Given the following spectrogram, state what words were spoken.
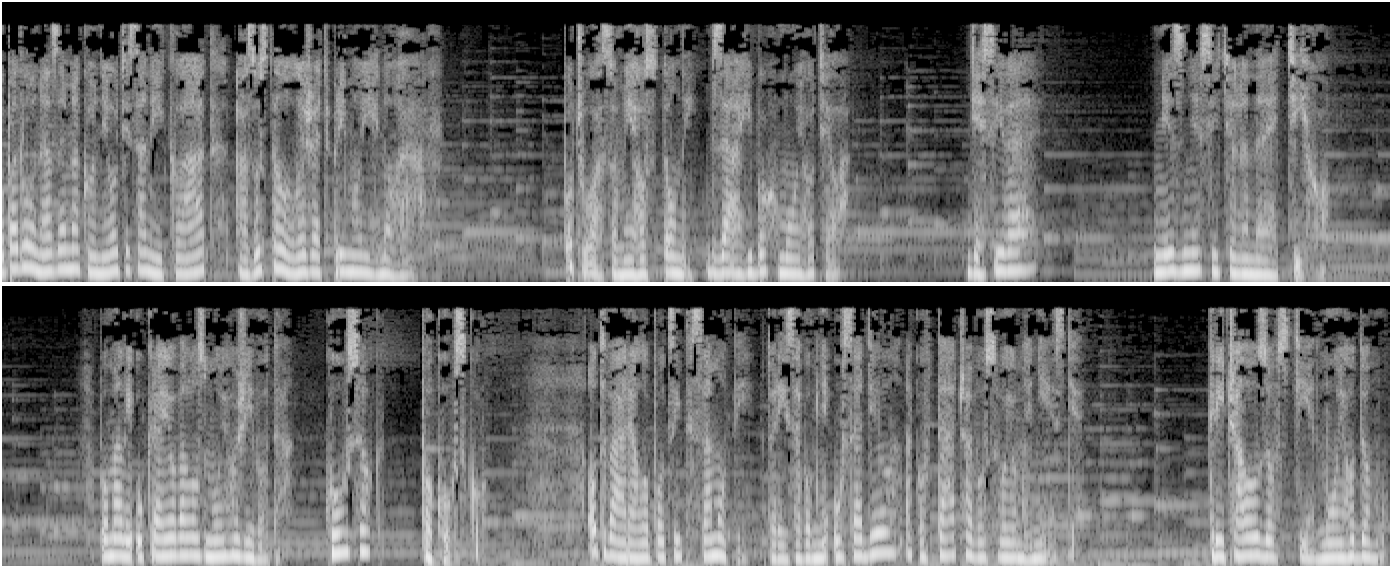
Dopadlo na zem ako neotesaný klád a zostalo ležať pri mojich nohách. Počula som jeho stony v záhyboch môjho tela. Desivé, neznesiteľné ticho. Pomaly ukrajovalo z môjho života, kúsok po kúsku. Otváralo pocit samoty, ktorý sa vo mne usadil ako vtáča vo svojom hniezde. Kričalo zo stien môjho domu,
